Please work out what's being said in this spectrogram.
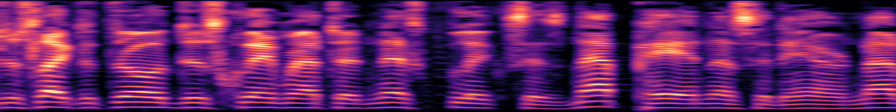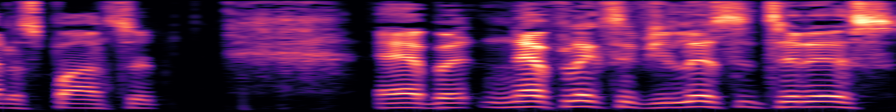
just like to throw a disclaimer out there. Netflix is not paying us an air, not a sponsor. Uh, but Netflix, if you listen to this,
